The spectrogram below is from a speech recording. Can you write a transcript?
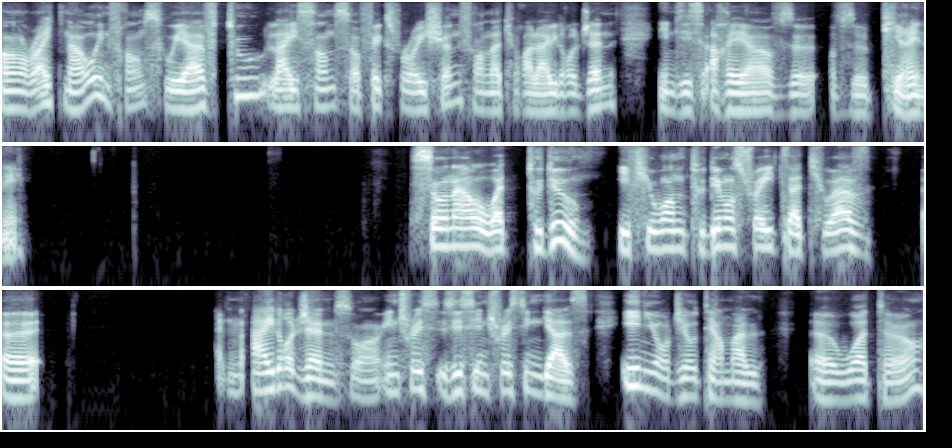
And right now in France, we have two licenses of exploration for natural hydrogen in this area of the, of the Pyrenees. So now what to do if you want to demonstrate that you have uh, hydrogen, so interest, this interesting gas in your geothermal uh, water,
